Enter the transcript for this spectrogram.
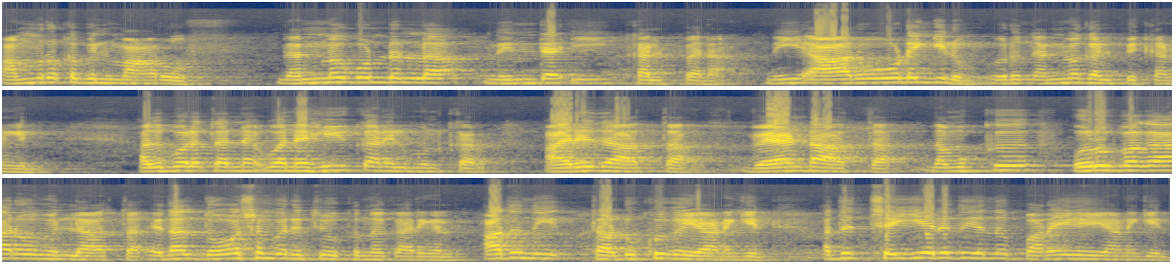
അമ്രുഖ ബിൽ മാറൂഫ് നന്മ കൊണ്ടുള്ള നിന്റെ ഈ കൽപ്പന നീ ആരോടെങ്കിലും ഒരു നന്മ കൽപ്പിക്കുകയാണെങ്കിൽ അതുപോലെ തന്നെ വനഹിയുക്കാനിൽ മുൻകർ. അരുതാത്ത വേണ്ടാത്ത നമുക്ക് ഒരു ഉപകാരവുമില്ലാത്ത എന്നാൽ ദോഷം വരുത്തി വെക്കുന്ന കാര്യങ്ങൾ. അത് നീ തടുക്കുകയാണെങ്കിൽ അത് ചെയ്യരുത് എന്ന് പറയുകയാണെങ്കിൽ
